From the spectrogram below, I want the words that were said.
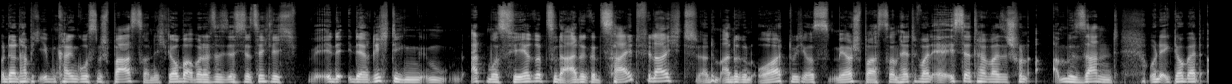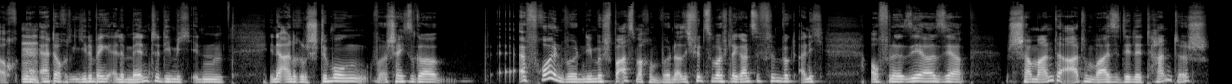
und dann habe ich eben keinen großen Spaß dran. Ich glaube aber, dass ich tatsächlich in, in, der richtigen Atmosphäre zu einer anderen Zeit vielleicht, an einem anderen Ort durchaus mehr Spaß dran hätte, weil er ist ja teilweise schon amüsant. Und ich glaube, er hat auch, mhm. er hat auch jede Menge Elemente, die mich in, in einer anderen Stimmung wahrscheinlich sogar erfreuen würden, die mir Spaß machen würden. Also ich finde zum Beispiel, der ganze Film wirkt eigentlich auf eine sehr, sehr charmante Art und Weise dilettantisch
